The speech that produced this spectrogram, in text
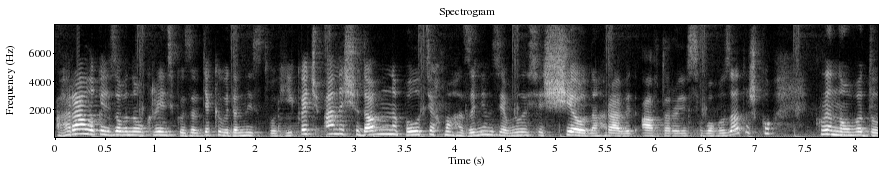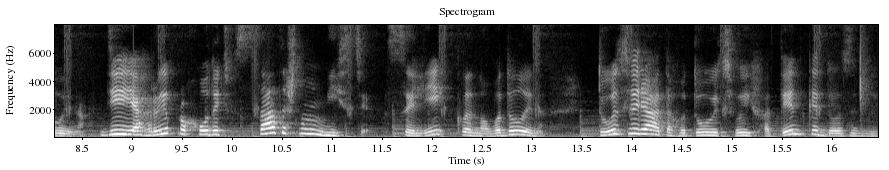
Гра локалізована українською завдяки видавництву Гікач, а нещодавно на полицях магазинів з'явилася ще одна гра від автора лісового затишку Кленова долина. Дія гри проходить в затишному місці селі Кленова долина. Тут звірята готують свої хатинки до зими.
